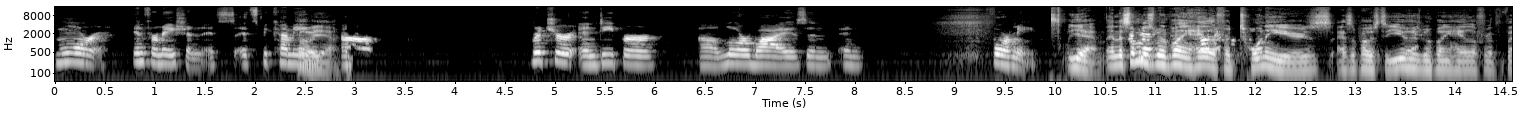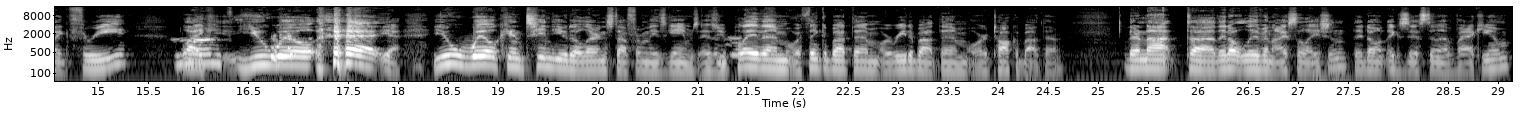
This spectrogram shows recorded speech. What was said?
more information. It's it's becoming Oh, yeah. uh, richer and deeper, uh, lore wise, and and for me. Yeah, and as someone who's been playing Halo for 20 years, as opposed to you who's been playing Halo for like three, like you will, yeah, you will continue to learn stuff from these games as you play them, or think about them, or read about them, or talk about them. They're not, uh, they don't live in isolation. They don't exist in a vacuum,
